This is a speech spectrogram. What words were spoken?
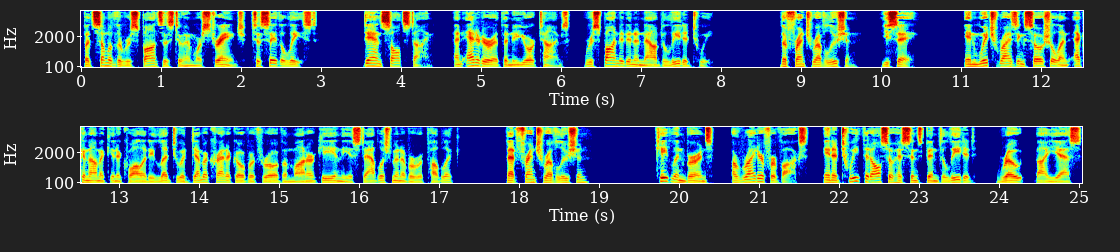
But some of the responses to him were strange, to say the least. Dan Saltzstein, an editor at the New York Times, responded in a now deleted tweet. The French Revolution, you say? In which rising social and economic inequality led to a democratic overthrow of a monarchy and the establishment of a republic? That French Revolution? Caitlin Burns, a writer for Vox, in a tweet that also has since been deleted, wrote, by yes,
